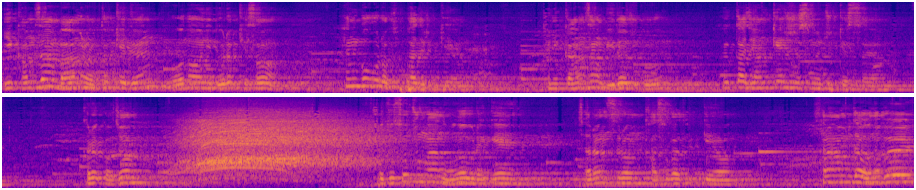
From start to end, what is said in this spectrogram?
이 감사한 마음을 어떻게든 원어원이 노력해서 행복으로 갚아드릴게요. 그러니까 항상 믿어주고 끝까지 함께 해주셨으면 좋겠어요. 그럴 거죠? 저도 소중한 원어블에게 자랑스러운 가수가 될게요. 사랑합니다, 원어블.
